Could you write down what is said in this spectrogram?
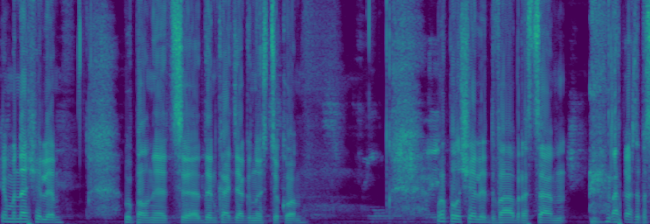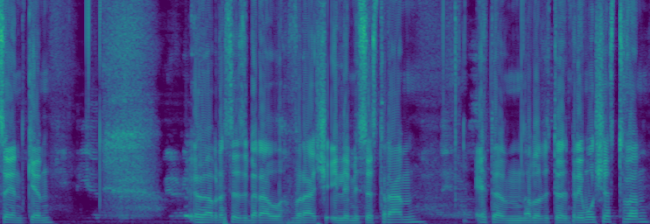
И мы начали выполнять э, ДНК-диагностику. Мы получали два образца от каждой пациентки. Образцы забирал врач или медсестра. Это обладательное преимущество.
